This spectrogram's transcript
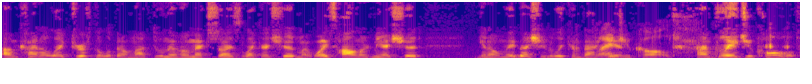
I'm kind of like drifting a little bit. I'm not doing the home exercise like I should. My wife's hollering at me I should. You know, maybe I should really come back Glad in. you called. I'm glad you called.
